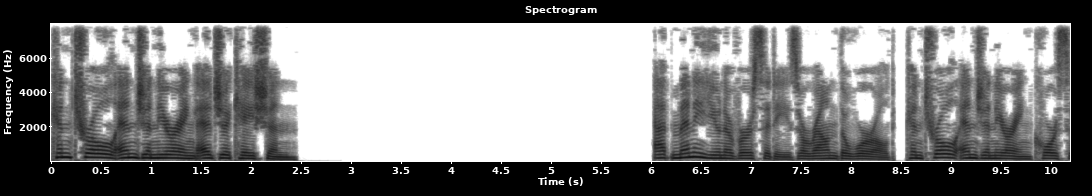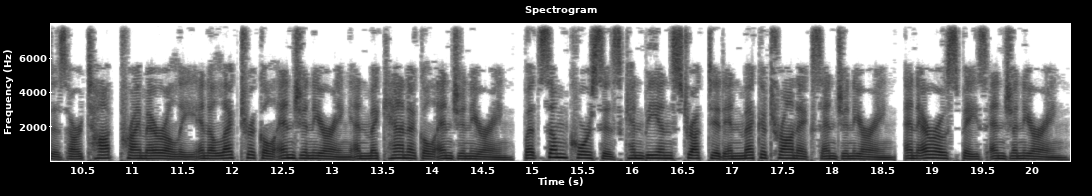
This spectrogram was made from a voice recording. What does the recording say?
Control engineering education At many universities around the world, control engineering courses are taught primarily in electrical engineering and mechanical engineering, but some courses can be instructed in mechatronics engineering, and aerospace engineering.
